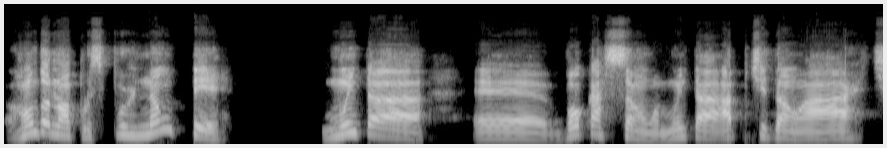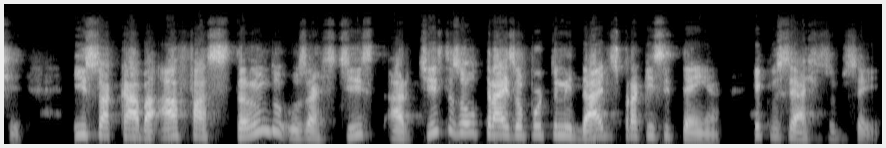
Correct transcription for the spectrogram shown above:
Rondonópolis, por não ter muita é, vocação, muita aptidão à arte, isso acaba afastando os artista, artistas ou traz oportunidades para que se tenha? O que, que você acha sobre isso aí?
